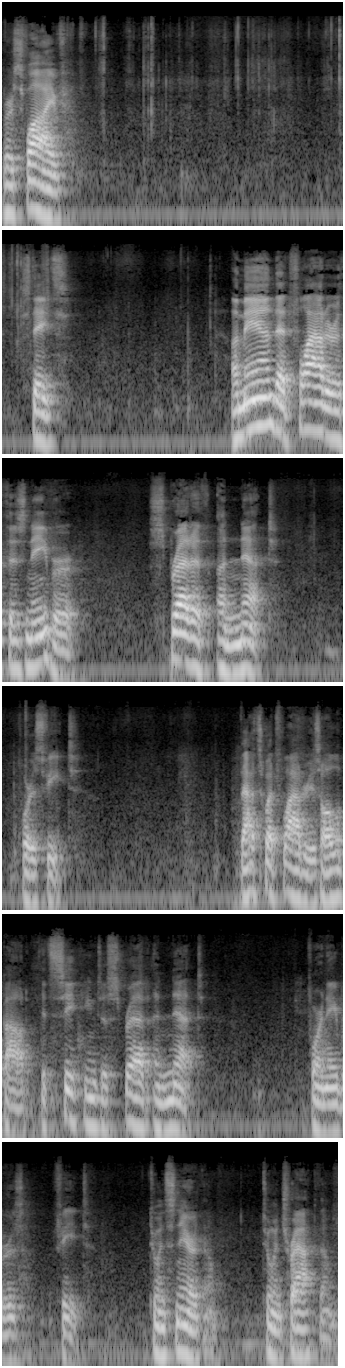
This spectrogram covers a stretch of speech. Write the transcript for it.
verse 5 states, A man that flattereth his neighbor spreadeth a net for his feet. That's what flattery is all about. It's seeking to spread a net for a neighbor's feet, to ensnare them, to entrap them.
